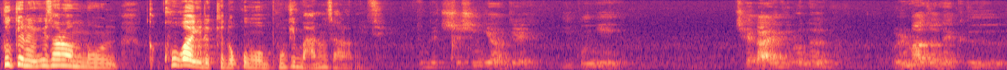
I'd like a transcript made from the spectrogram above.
그렇게는 이 사람은 코가 이렇게 놓고 보면 복이 많은 사람이지. 근데 진짜 신기한 게 이분이 제가 알기로는 얼마 전에 그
